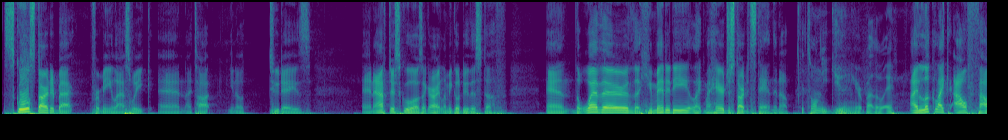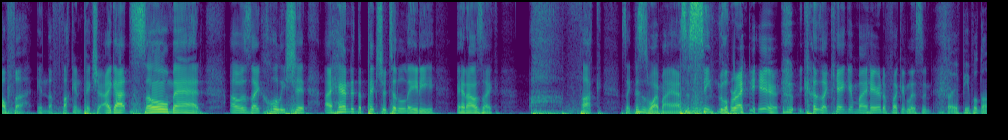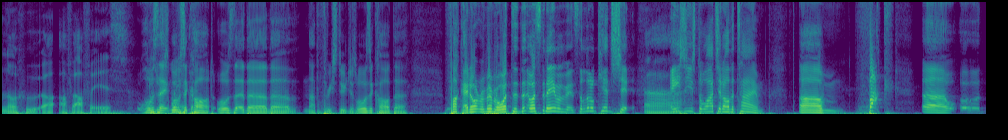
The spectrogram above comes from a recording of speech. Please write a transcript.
school started back for me last week. And I taught, you know, two days. And after school, I was like, all right, let me go do this stuff. And the weather, the humidity, like my hair just started standing up. It's only June here, by the way. I look like alfalfa in the fucking picture. I got so mad. I was like, holy shit. I handed the picture to the lady and I was like, oh, fuck. It's like, this is why my ass is single right here because I can't get my hair to fucking listen. So if people don't know who uh, Alfalfa is, What was that? What was it called? What was the, the, the, not the Three Stooges. What was it called? The, fuck, I don't remember. What the, what's the name of it? It's the little kid shit. uh, Asia used to watch it all the time. Um, fuck. Uh, uh,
